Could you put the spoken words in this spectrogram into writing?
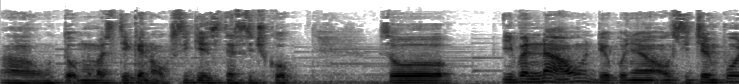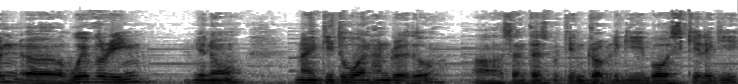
uh, Untuk memastikan oksigen sentiasa cukup So even now dia punya oxygen pun uh, wavering you know 90 to 100 tu. Uh, sometimes mungkin drop lagi bawah sikit lagi.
